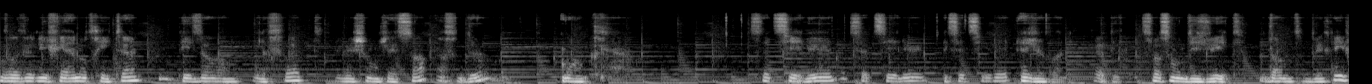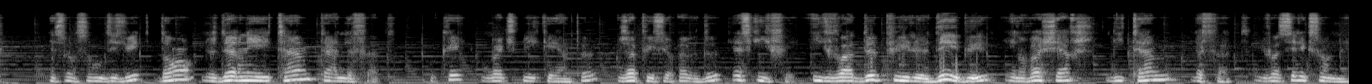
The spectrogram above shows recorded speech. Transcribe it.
On va vérifier un autre item, disons le fait, je vais changer ça, F2. Donc, cette cellule, cette cellule et cette cellule et je valide. 78 dans notre vérif et 78 dans le dernier item, le fait. Ok, on va expliquer un peu. J'appuie sur F2. Qu'est-ce qu'il fait? Il va depuis le début, il recherche l'item fait. Il va sélectionner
